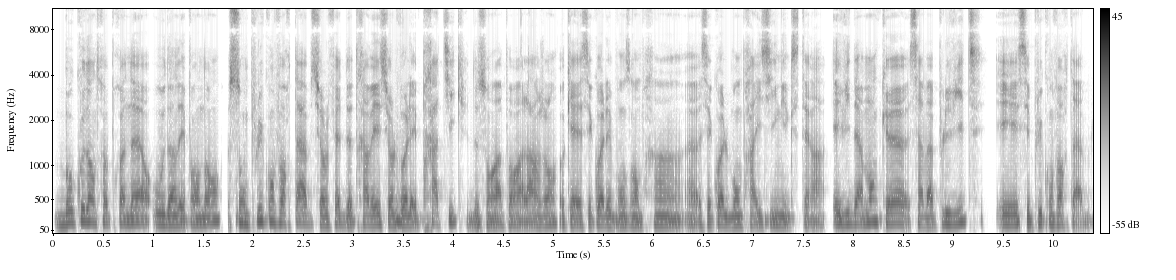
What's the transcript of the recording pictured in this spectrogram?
beaucoup d'entrepreneurs ou d'indépendants sont plus confortables sur le fait de travailler sur le volet pratique de son rapport à l'argent. Ok, c'est quoi les bons emprunts, euh, c'est quoi le bon pricing, etc. Évidemment que ça va plus vite et c'est plus confortable.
